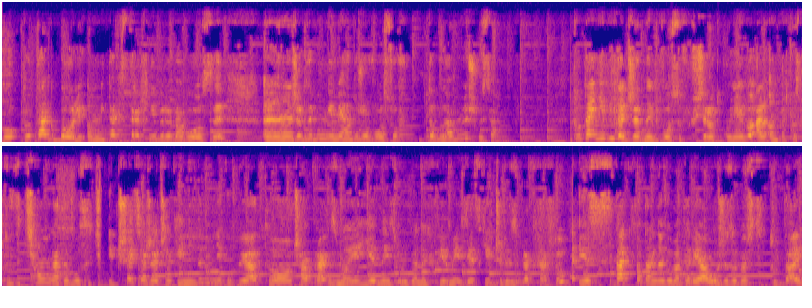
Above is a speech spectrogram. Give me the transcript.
bo to tak boli, on mi tak strasznie wyrywa włosy, e, że gdybym nie miała dużo włosów, to byłabym już łysa. Tutaj nie widać żadnych włosów w środku niego, ale on po prostu wyciąga te włosy. I trzecia rzecz, jakiej nigdy bym nie kupiła, to czaprak z mojej jednej z ulubionych firm jeździeckich, czyli z Blackheartu. Jest z tak fatalnego materiału, że zobaczcie tutaj,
